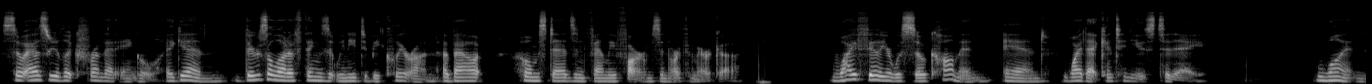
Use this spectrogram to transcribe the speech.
So, as we look from that angle, again, there's a lot of things that we need to be clear on about homesteads and family farms in North America. Why failure was so common, and why that continues today. 1.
